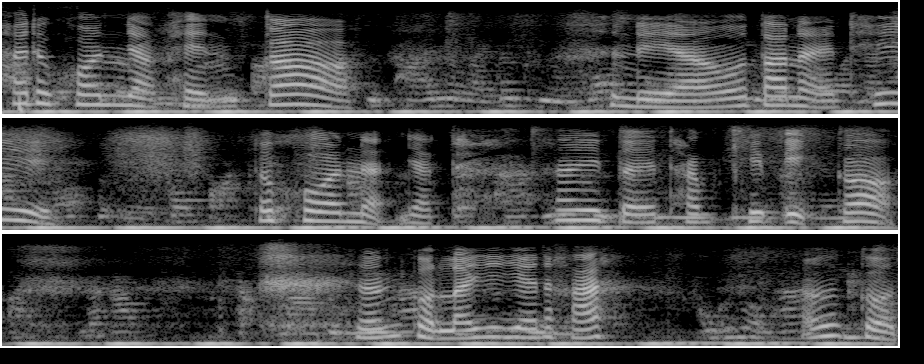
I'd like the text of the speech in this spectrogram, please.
ถ้าทุกคนอยากเห็นก็ เดี๋ยวตอนไหนที่ทุกคนน่ะอยากให้เตยทำคลิปอีกก็ นั้นกดไลค์เยอะๆนะคะ แล้วก็กด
